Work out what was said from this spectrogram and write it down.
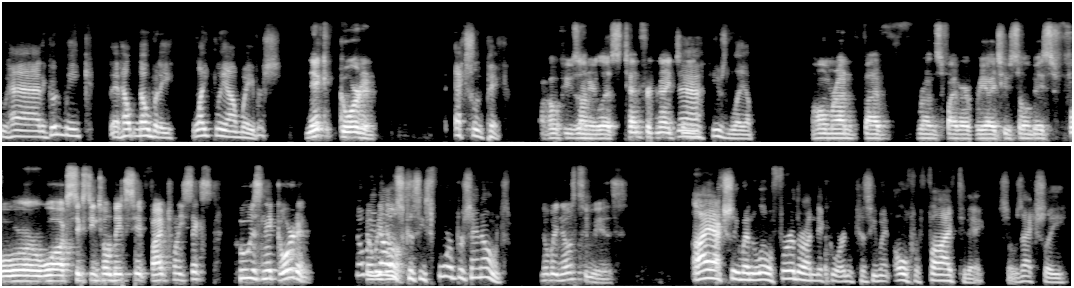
who had a good week that helped nobody, likely on waivers. Nick Gordon. Excellent pick. I hope he was on your list. 10 for 19. Nah, he was layup. Home run, five runs, five RBI, two stolen base, four walks, 16 total base hit, 526. Who is Nick Gordon? Nobody, Nobody knows because he's four percent owned. Nobody knows who he is. I actually went a little further on Nick Gordon because he went 0 for 5 today. So it was actually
